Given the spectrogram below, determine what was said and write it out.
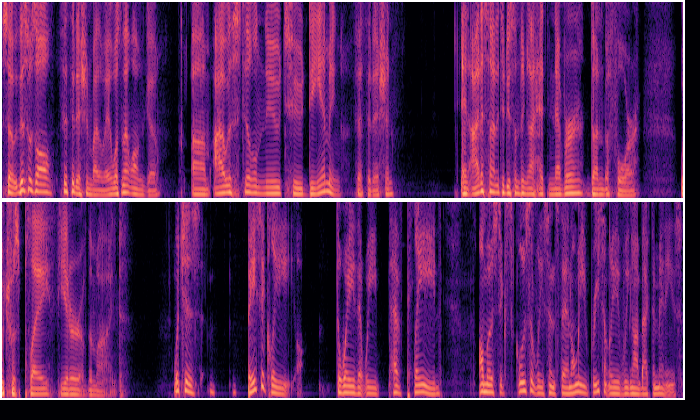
So, this was all fifth edition, by the way. It wasn't that long ago. Um, I was still new to DMing fifth edition, and I decided to do something I had never done before, which was play Theater of the Mind. which is basically the way that we have played almost exclusively since then. Only recently have we gone back to minis.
